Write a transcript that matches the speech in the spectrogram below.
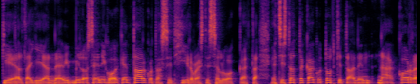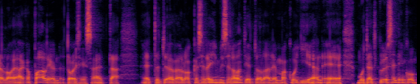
kieltä, jne, milloin se ei niin kuin oikein tarkoita sit hirveästi se luokka, että, että siis totta kai kun tutkitaan, niin nämä korreloi aika paljon toisiinsa, että, että työväenluokkaisilla ihmisillä on tietynlainen maku jne, mutta että kyllä se niin kuin,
